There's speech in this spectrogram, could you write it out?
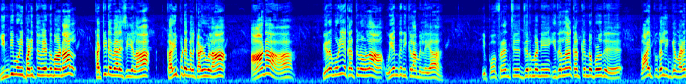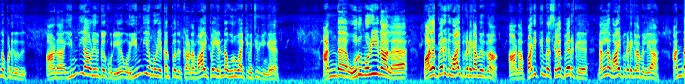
இந்தி மொழி படித்த வேண்டுமானால் கட்டிட வேலை செய்யலாம் கழிப்பிடங்கள் கழுவலாம். ஆனால் பிற மொழியை கற்கிறவங்களாம் உயர்ந்து நிற்கலாம் இல்லையா? இப்போ பிரெஞ்சு ஜெர்மனி இதெல்லாம் கற்கின்ற பொழுது வாய்ப்புகள் இங்கே வழங்கப்படுகிறது. ஆனால் இந்தியாவில் இருக்கக்கூடிய ஒரு இந்திய மொழியை கற்பதற்கான வாய்ப்பை என்ன உருவாக்கி வச்சிருக்கீங்க? அந்த ஒரு மொழியினால் பல பேருக்கு வாய்ப்பு கிடைக்காம இருக்கலாம். ஆனால் படிக்கின்ற சில பேருக்கு நல்ல வாய்ப்பு கிடைக்கலாம் இல்லையா? அந்த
